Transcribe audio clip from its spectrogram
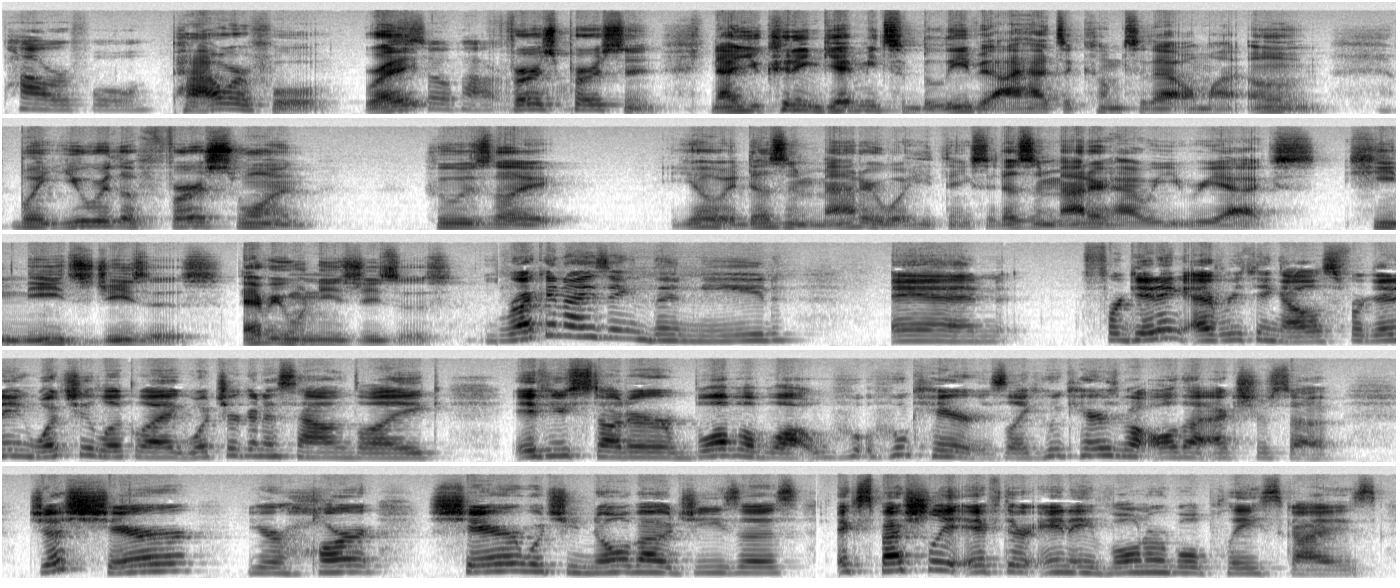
Powerful. Powerful, right? So powerful. First person. Now you couldn't get me to believe it. I had to come to that on my own. But you were the first one who was like, "Yo, it doesn't matter what he thinks. It doesn't matter how he reacts. He needs Jesus. Everyone needs Jesus." recognizing the need and forgetting everything else, forgetting what you look like, what you're gonna sound like, if you stutter, blah blah blah. Who, who cares? Like, who cares about all that extra stuff? Just share your heart, share what you know about Jesus, especially if they're in a vulnerable place, guys.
